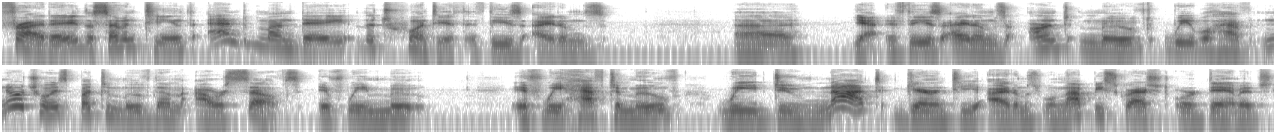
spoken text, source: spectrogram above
Friday the 17th and Monday the 20th. If these items, uh, yeah, if these items aren't moved, we will have no choice but to move them ourselves. If we move, if we have to move, we do not guarantee items will not be scratched or damaged,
